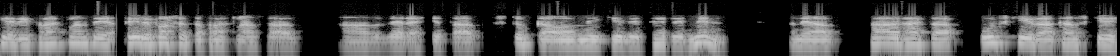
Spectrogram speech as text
hér í Fraklandi fyrir fórsetta Fraklands að, að vera ekkert að stugga á mikið í þeirri minn. Þannig að það er hægt að útskýra kannski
